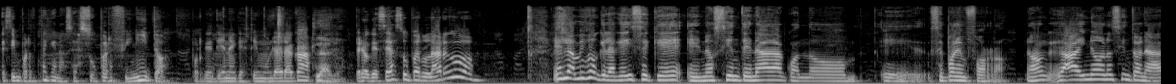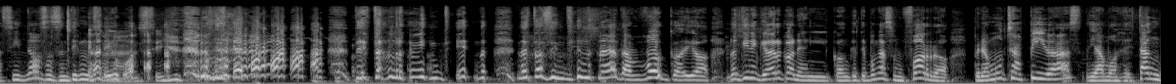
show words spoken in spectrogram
es importante que no sea súper finito, porque tiene que estimular acá. Claro. Pero que sea súper largo, Es lo mismo que la que dice que eh, no siente nada cuando eh, se pone en forro, ¿no? Ay, no, no siento nada. Sí, no vas a sentir nada igual. sí. Te están remintiendo. No estás sintiendo nada tampoco, digo. No tiene que ver con el con que te pongas un forro. Pero muchas pibas, digamos, están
